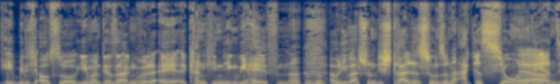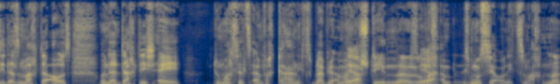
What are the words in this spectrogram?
bin ich auch so jemand, der sagen würde, ey, kann ich Ihnen irgendwie helfen, ne? Aber die war schon, die strahlte schon so eine Aggression, Mhm. Ja. während sie das machte, aus. Und dann dachte ich, ey, du machst jetzt einfach gar nichts, bleib hier einfach Ja. nur stehen, ne? So Ja. mach, ich muss ja auch nichts machen, ne?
